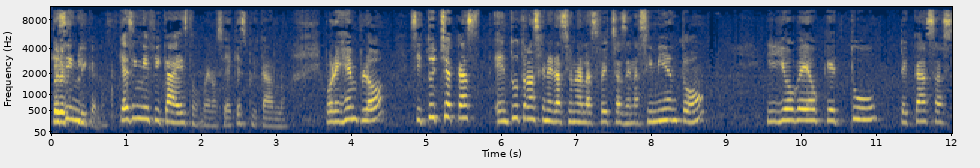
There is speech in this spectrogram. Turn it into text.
Pero sign- explícanos. ¿Qué significa esto? Bueno, sí hay que explicarlo. Por ejemplo, si tú checas en tu transgeneracional las fechas de nacimiento y yo veo que tú te casas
